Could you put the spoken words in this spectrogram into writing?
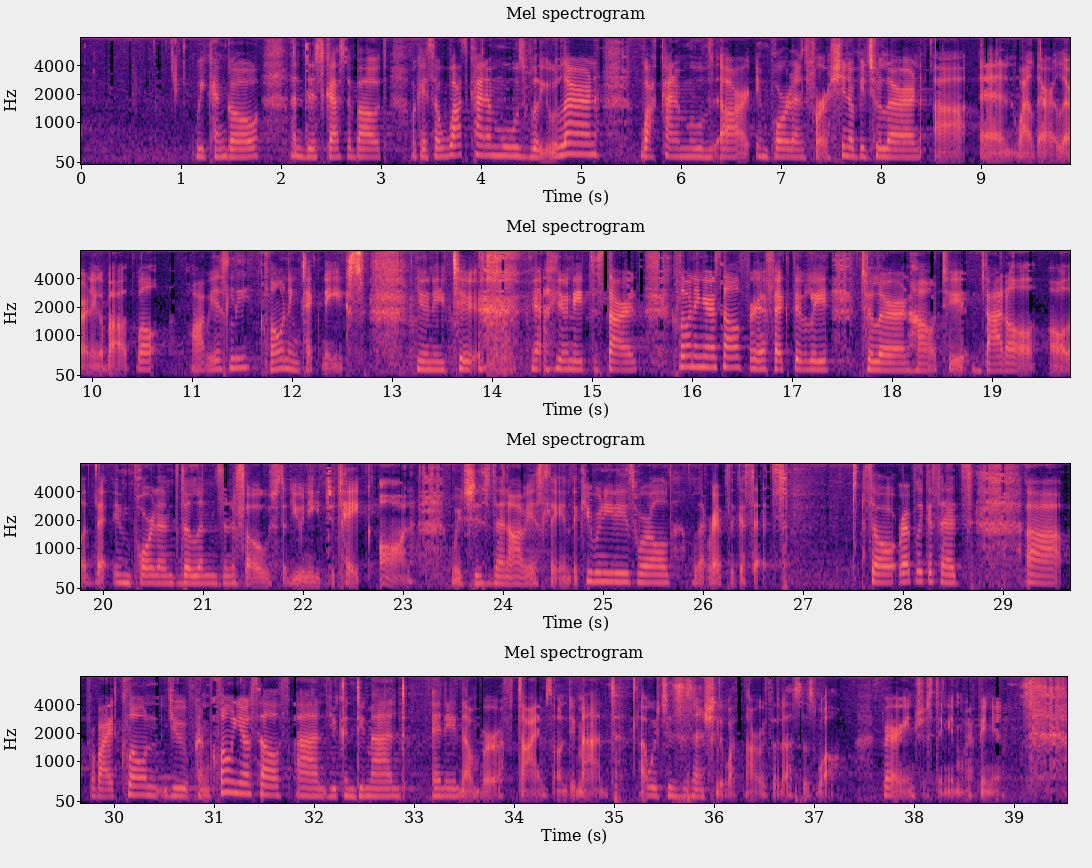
we can go and discuss about, okay, so what kind of moves will you learn? What kind of moves are important for Shinobi to learn? Uh, and while they're learning about, well, obviously cloning techniques. You need to, yeah, you need to start cloning yourself very effectively to learn how to battle all of the important villains and foes that you need to take on, which is then obviously in the Kubernetes world, replica sets. So replica sets uh, provide clone, you can clone yourself and you can demand any number of times on demand, uh, which is essentially what Naruto does as well. Very interesting in my opinion.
